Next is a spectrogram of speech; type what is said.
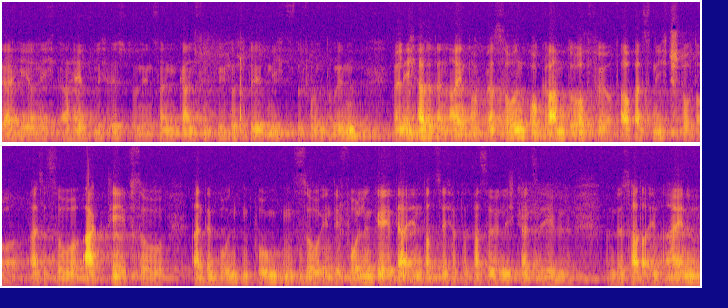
der hier nicht erhältlich ist und in seinen ganzen Büchern steht nichts davon drin, weil ich hatte den Eindruck, wer so ein Programm durchführt, auch als Nichtstotterer, also so aktiv, so an den wunden Punkten so in die Vollen geht, der ändert sich auf der Persönlichkeitsebene. Und das hat er in einem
